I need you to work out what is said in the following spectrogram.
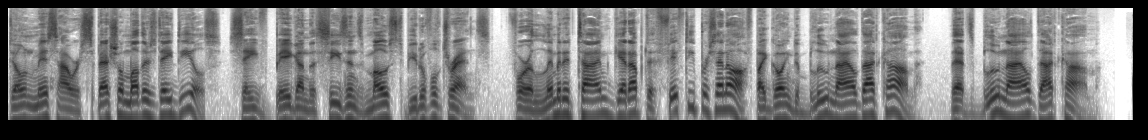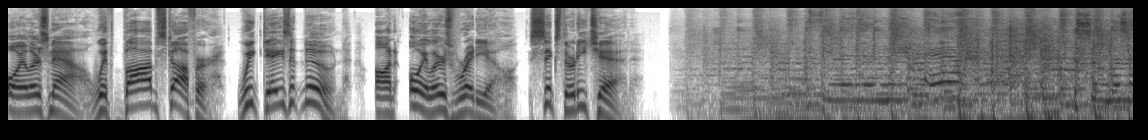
Don't miss our special Mother's Day deals. Save big on the season's most beautiful trends. For a limited time, get up to 50% off by going to Bluenile.com. That's Bluenile.com. Oilers Now with Bob Stauffer. Weekdays at noon on Oilers Radio, 630 CHED. Summer's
